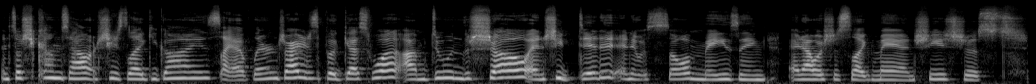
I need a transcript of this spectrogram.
And so she comes out and she's like, You guys, I have laryngitis, but guess what? I'm doing the show. And she did it and it was so amazing. And I was just like, Man, she's just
